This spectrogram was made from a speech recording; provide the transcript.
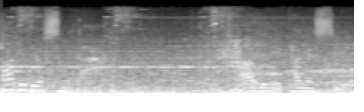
파괴되었습니다. 아군이 당했습니다.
